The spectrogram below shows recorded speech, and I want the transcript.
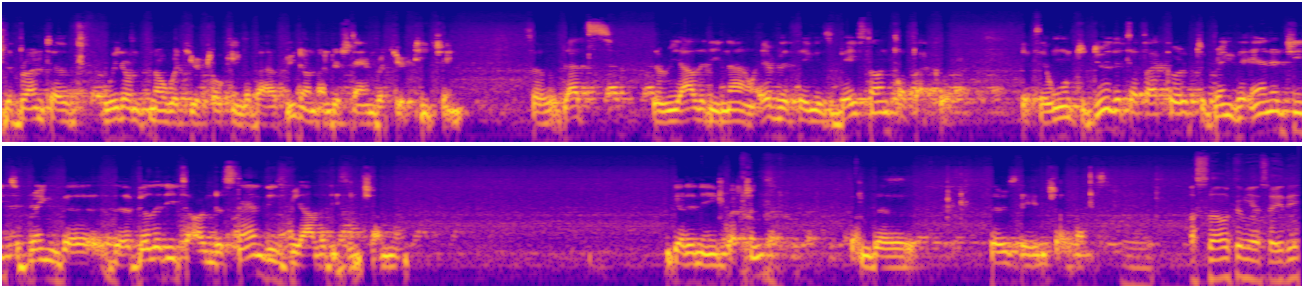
the brunt of, we don't know what you're talking about, we don't understand what you're teaching. So that's the reality now, everything is based on tafakkur. If they want to do the tafakkur, to bring the energy, to bring the, the ability to understand these realities inshaAllah. Got any questions from the Thursday inshaAllah? As-salamu alaykum ya Sayyidi.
